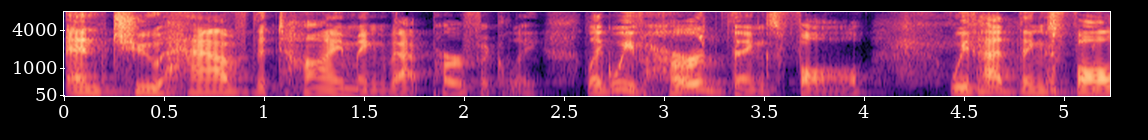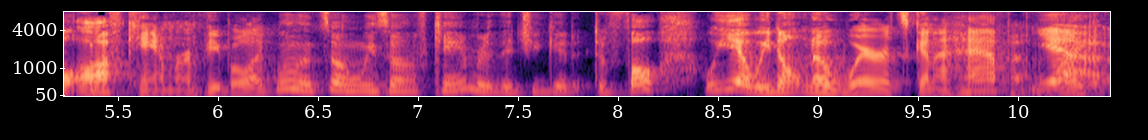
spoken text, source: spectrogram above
and to have the timing that perfectly. Like we've heard things fall. We've had things fall off camera, and people are like, well, it's always off camera that you get it to fall. Well, yeah, we don't know where it's going to happen. Yeah. Like,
